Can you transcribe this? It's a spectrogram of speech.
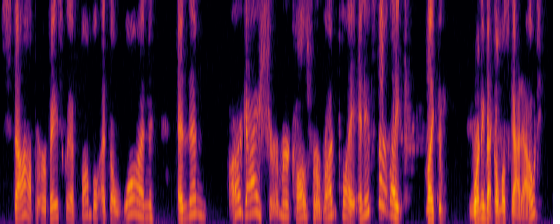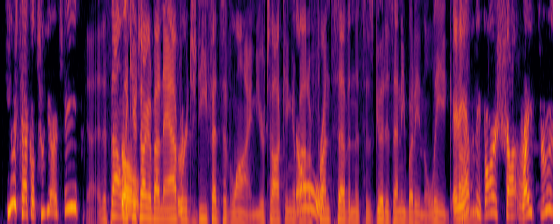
stop or basically a fumble at the one, and then our guy Shurmur calls for a run play, and it's not like, like the running back almost got out. He was tackled two yards deep. Yeah, and it's not So- like you're talking about an average defensive line. You're talking about a front seven that's as good as anybody in the league. And Um, Anthony Barr shot right through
